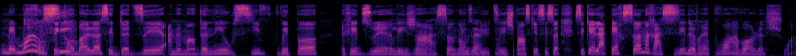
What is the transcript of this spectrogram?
mais moi qui font aussi. ces combats-là, c'est de dire, à un moment donné aussi, vous pouvez pas réduire les gens à ça non Exact. plus. Je pense que c'est ça. C'est que la personne racisée devrait pouvoir avoir le choix.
